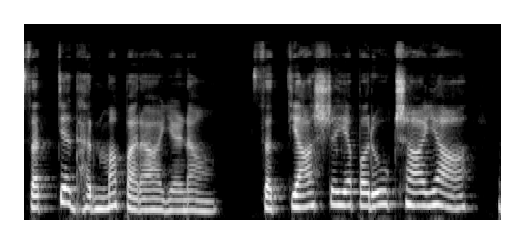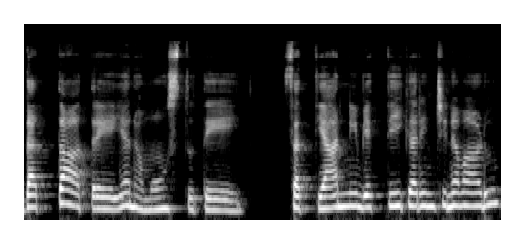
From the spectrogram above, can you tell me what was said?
సత్యధర్మ పరాయణ సత్యాశ్రయ పరోక్షాయ దత్తాత్రేయ నమోస్తుతే. సత్యాన్ని వ్యక్తీకరించినవాడు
